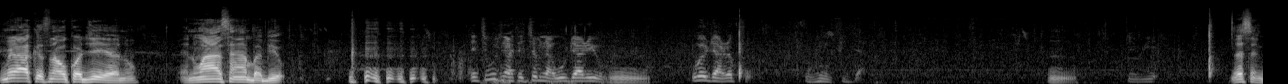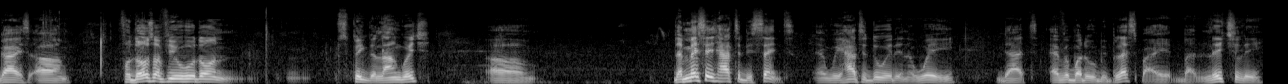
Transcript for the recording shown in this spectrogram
Miracles na wokɔgye yɛ no. Ɛno asan aba bio. nti wogyina atɛkyɛm na wodware o wobɛdware po wo ho mfi da Ewie. Listen, guys. Um, for those of you who don't speak the language, um, the message had to be sent, and we had to do it in a way that everybody will be blessed by it. But literally,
